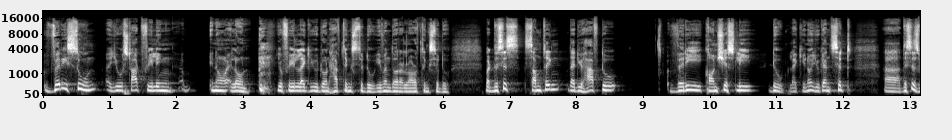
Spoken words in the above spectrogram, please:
very soon uh, you start feeling, you know, alone. you feel like you don't have things to do, even though there are a lot of things to do. But this is something that you have to very consciously do. Like you know, you can sit. Uh, this is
